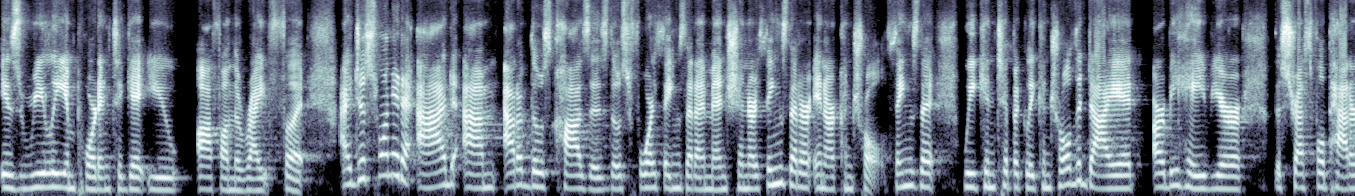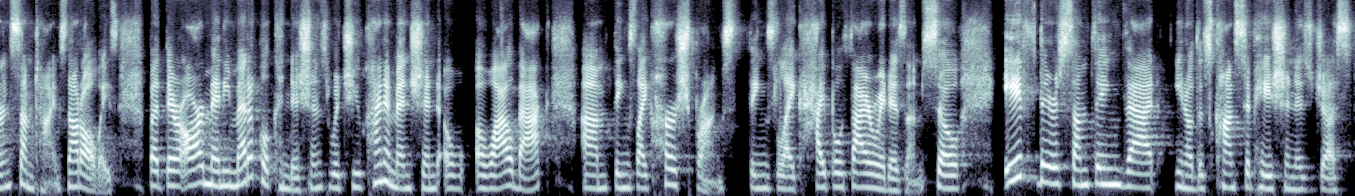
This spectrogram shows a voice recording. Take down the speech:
is really important to get you off on the right foot. I just wanted to add um, out of those causes, those four things that I mentioned are things that are in our control, things that we can typically control the diet, our behavior, the stressful patterns, sometimes, not always. But there are many medical conditions, which you kind of mentioned a, a while back, um, things like Hirschsprung's, things like hypothyroidism. So if there's something that, you know, this constipation is just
